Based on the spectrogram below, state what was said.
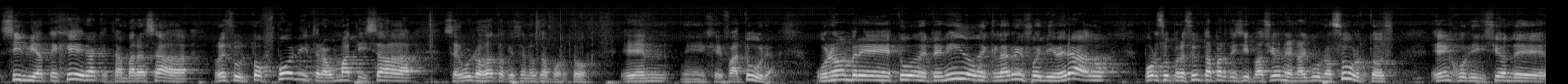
Silvia Tejera, que está embarazada, resultó politraumatizada, según los datos que se nos aportó en eh, jefatura. Un hombre estuvo detenido, declaró y fue liberado por su presunta participación en algunos hurtos en jurisdicción de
